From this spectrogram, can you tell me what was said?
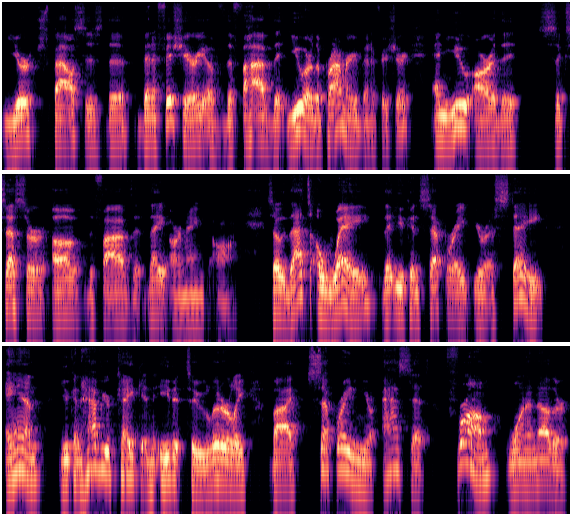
your spouse is the beneficiary of the five that you are the primary beneficiary and you are the successor of the five that they are named on. So that's a way that you can separate your estate and you can have your cake and eat it too, literally by separating your assets from one another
